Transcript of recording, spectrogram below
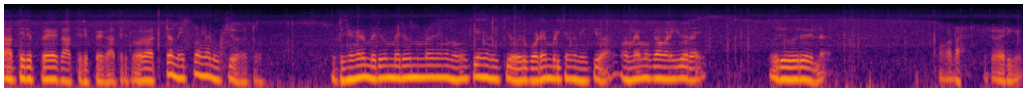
കാത്തിരിപ്പേ കാത്തിരിപ്പേ ഒരു ഒരൊറ്റ നിപ്പ് അങ്ങ് നിൽക്കുക കേട്ടോ. കുട്ടിച്ചങ്ങനം വരും വരും എന്ന് പറഞ്ഞ് നോക്കി അങ്ങ് നിൽക്കുക ഒരു കുടയും പിടിച്ചങ്ങ് നിൽക്കുക ഒന്നേ മുക്കാൽ മണിക്കൂറായി. ഒരു ഓരോ ഇല്ല. നോക്കട്ടെ. വരുമായിരിക്കും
